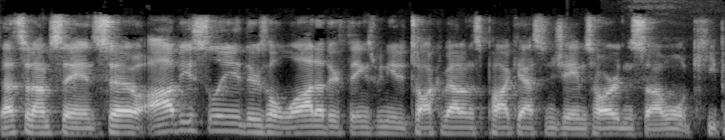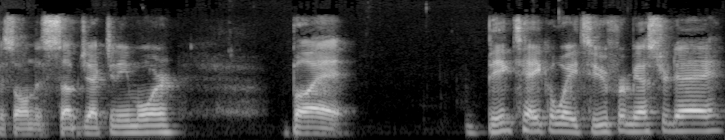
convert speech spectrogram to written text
That's what I'm saying. So, obviously, there's a lot other things we need to talk about on this podcast and James Harden, so I won't keep us on this subject anymore. But big takeaway too from yesterday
